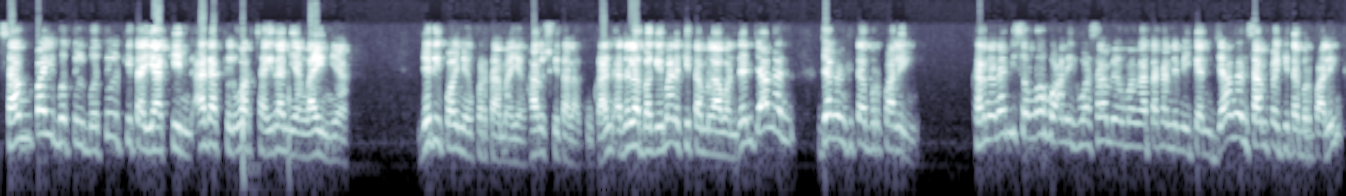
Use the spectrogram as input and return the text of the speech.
Sampai betul-betul kita yakin ada keluar cairan yang lainnya. Jadi poin yang pertama yang harus kita lakukan adalah bagaimana kita melawan. Dan jangan jangan kita berpaling. Karena Nabi Shallallahu Alaihi Wasallam yang mengatakan demikian, jangan sampai kita berpaling,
